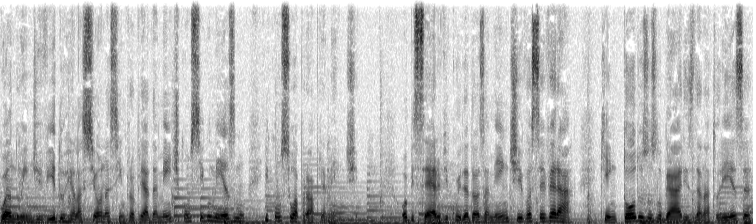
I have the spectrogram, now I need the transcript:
quando o indivíduo relaciona-se impropriadamente consigo mesmo e com sua própria mente. Observe cuidadosamente e você verá que em todos os lugares da natureza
